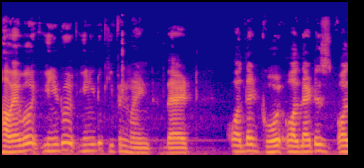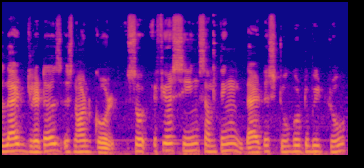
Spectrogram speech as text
However you need to you need to keep in mind that all that gold all that is all that glitters is not gold. So if you're seeing something that is too good to be true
